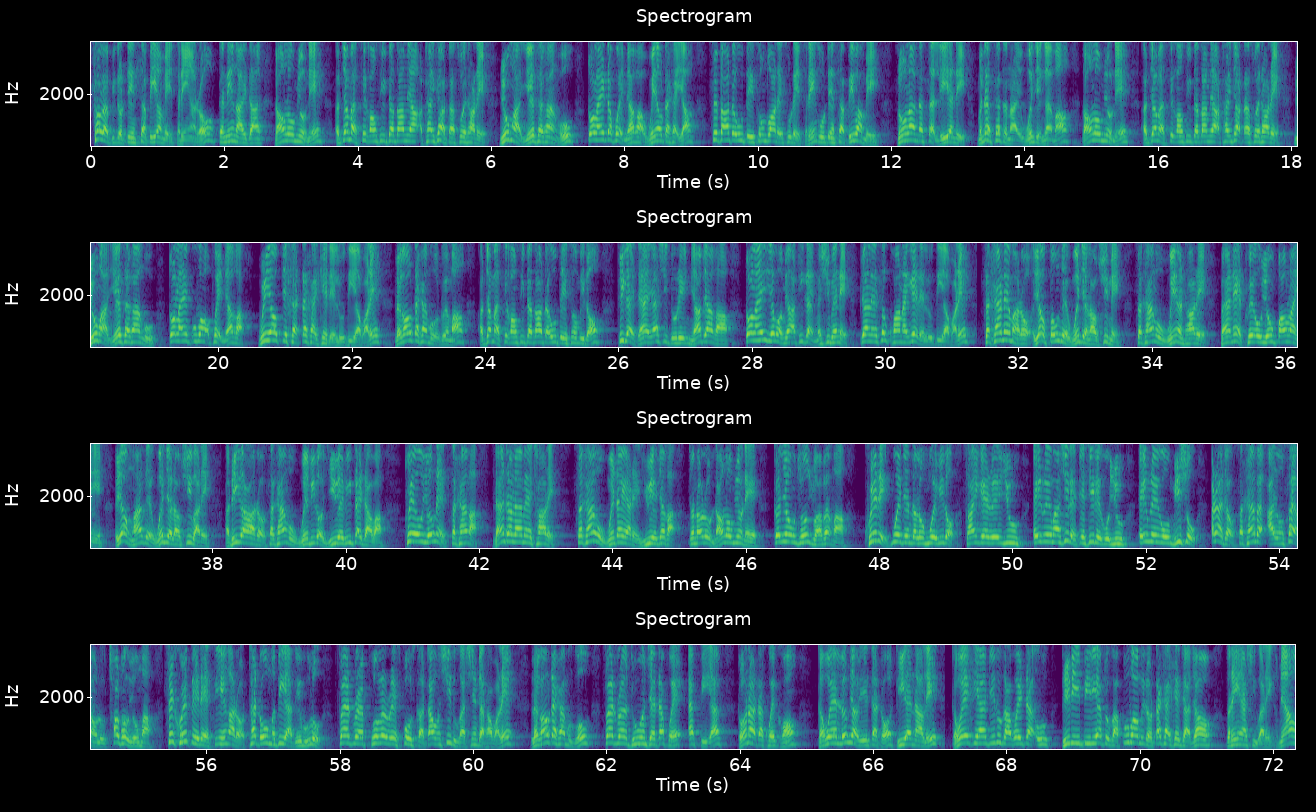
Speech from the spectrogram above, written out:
ဆက်လက်ပြီးတော့တင်ဆက်ပေးရမယ့်သတင်းကတော့တနင်္လာရီတိုင်းလောင်းလုံးမြို့နယ်အကြမ်းဖက်စစ်ကောင်စီတပ်သားများအထိုင်ချတပ်ဆွဲထားတဲ့မြို့မရဲစခန်းကိုတော်လိုင်းတပ်ဖွဲ့များကဝင်ရောက်တိုက်ခိုက်ရာစစ်သားတအုပ်တေဆုံးသွားတယ်ဆိုတဲ့သတင်းကိုတင်ဆက်ပေးပါမယ်။ဇွန်လ24ရက်နေ့မနက်7:00နာရီဝန်းကျင်ကမှလောင်းလုံးမြို့နယ်အကြမ်းဖက်စစ်ကောင်စီတပ်သားများအထိုင်ချတပ်ဆွဲထားတဲ့မြို့မရဲစခန်းကိုတော်လိုင်းပူးပေါင်းအဖွဲ့များကဝင်ရောက်ပစ်ခတ်တိုက်ခိုက်ခဲ့တယ်လို့သိရပါတယ်။၎င်းတိုက်ခိုက်မှုအတွင်းမှာအကြမ်းဖက်စစ်ကောင်စီတပ်သားတအုပ်တေဆုံးပြီးတော့ထိခိုက်ဒဏ်ရာရရှိသူတွေများပြားကတော်လိုင်းရဲဘော်များအထိခိုက်မရှိဘဲနဲ့ပြန်လည်ဆုတ်ခွာနိုင်ခဲ့တယ်လို့သိရပါတယ်။စခန်းထဲမှာတော့အယောက်30ဝန်းကျင်လောက်ရှိမယ်။စခန်းကိုဝင်းရံထားတဲ့ဗန်နဲ့ထွေအုပ်ယုံပေါင်းလိုက်ရင်အယောက်90ဝန်းကျင်လောက်ရှိပါတယ်။အဓိကကတော့စခန်းကိုဝင်ပြီးတော့ရည်ရွယ်ပြီးတိုက်တာပါ။ထွေအုပ်ယုံနဲ့စခန်းကလန်တလန်ပဲချားတယ်။စခန်းကိုဝင်တိုက်ရတဲ့ရည်ရွယ်ချက်ကကျွန်တော်တို့လောင်းလုံးမြို့နယ်ကညုံချုံရွာဘက်မှာခွေးတွေမှွေတင်တယ်လို့မှွေပြီးတော့ဆိုင်ကယ်တွေယူအိမ်တွေမှာရှိတဲ့ပစ္စည်းတွေကိုယူအိမ်တွေကိုမီးရှို့အဲ့ဒါကြောင့်စခန်းဘက်အာယုံဆိုင်အောင်လို့6ထုတ်ယုံမှာစစ်ခွေးသေးတဲ့စီးရင်ကတော့ထပ်တိုးမသိရသေးဘူးလို့ Federal Polaris Force ကတာဝန်ရှိသူကရှင်းပြထားပါတယ်၎င်းတိုက်ခတ်မှုကို Federal ဒူဝန်ကျဲတပ်ဖွဲ့ FPF ဒေါနာတပ်ခွဲခွန်တဝဲလွတ်မြောက်ရေးတပ်တော် DNR လေတဝဲခရိုင်ပြည်သူ့ကာကွယ်တပ်ဦး DDPDF တို့ကပူးပေါင်းပြီးတော့တိုက်ခိုက်ခဲ့ကြကြောင်းသတင်းရရှိပါတယ်ခင်ဗျာ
